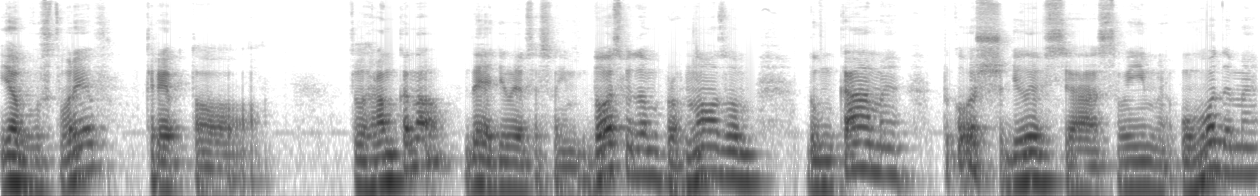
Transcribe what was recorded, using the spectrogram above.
я був створив крипто телеграм-канал, де я ділився своїм досвідом, прогнозом, думками. Також ділився своїми угодами,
